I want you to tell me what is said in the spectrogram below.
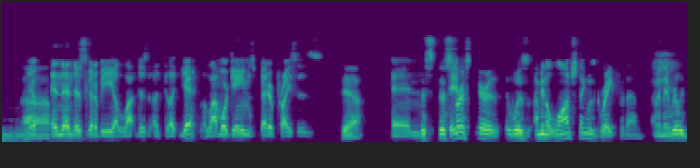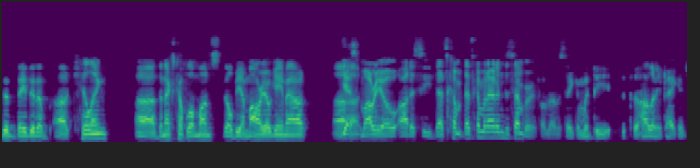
Mhm. Yep. Uh, and then there's gonna be a lot. There's a, like, yeah, a lot more games, better prices, Yeah, and this this It- first year was, I mean, a launch thing was great for them. I mean, they really did. They did a, a killing. Uh, the next couple of months there'll be a Mario game out. Uh, yes, Mario Odyssey. That's com- That's coming out in December, if I'm not mistaken, with the with the holiday package.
